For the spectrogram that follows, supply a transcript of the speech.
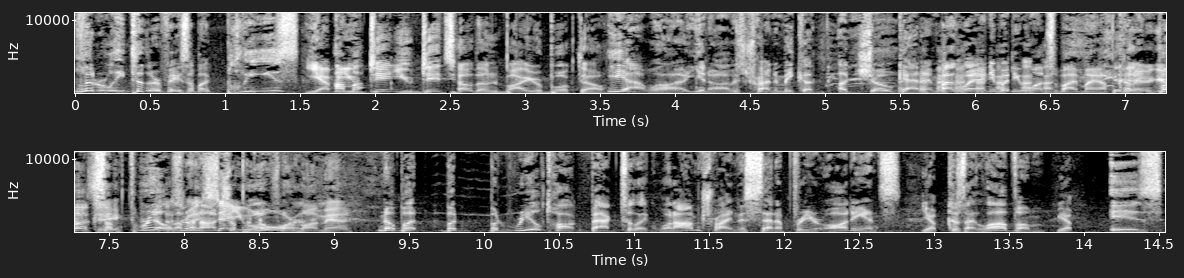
Literally to their face. I'm like, "Please." Yeah, but I'm you a- did you did tell them to buy your book though. Yeah, well, you know, I was trying to make a, a joke at it. And by the way, anybody who wants to buy my upcoming you go, books, see? I'm thrilled. That's I'm an what I set you up entrepreneur, for, my man. No, but but but real talk. Back to like what I'm trying to set up for your audience. Yep. Because I love them. Yep. Is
